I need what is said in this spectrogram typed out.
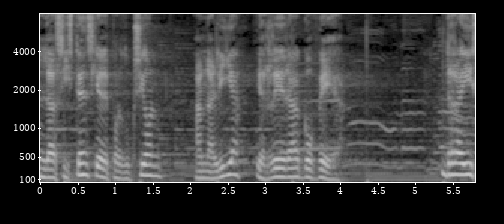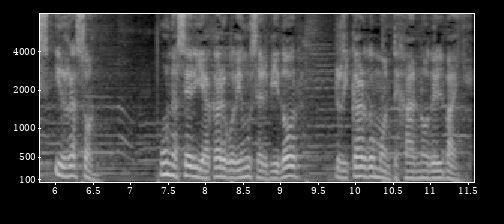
En la asistencia de producción, Analía Herrera Govea. Raíz y Razón. Una serie a cargo de un servidor, Ricardo Montejano del Valle.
